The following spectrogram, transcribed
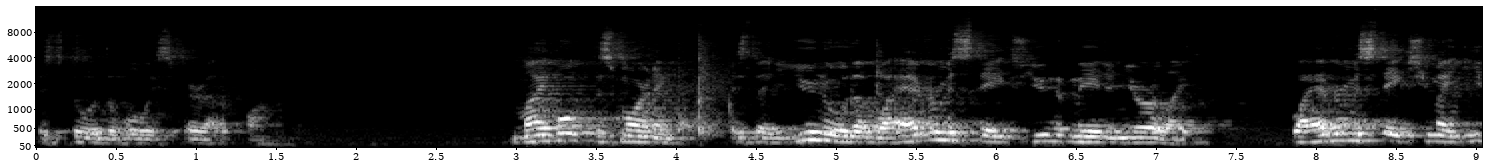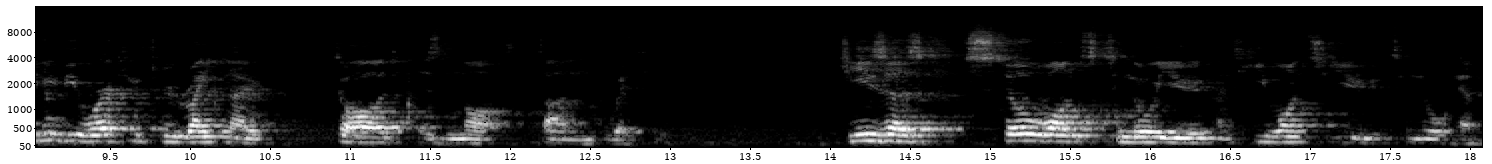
bestowed the Holy Spirit upon them. My hope this morning is that you know that whatever mistakes you have made in your life, whatever mistakes you might even be working through right now, God is not done with you. Jesus still wants to know you, and he wants you to know him,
